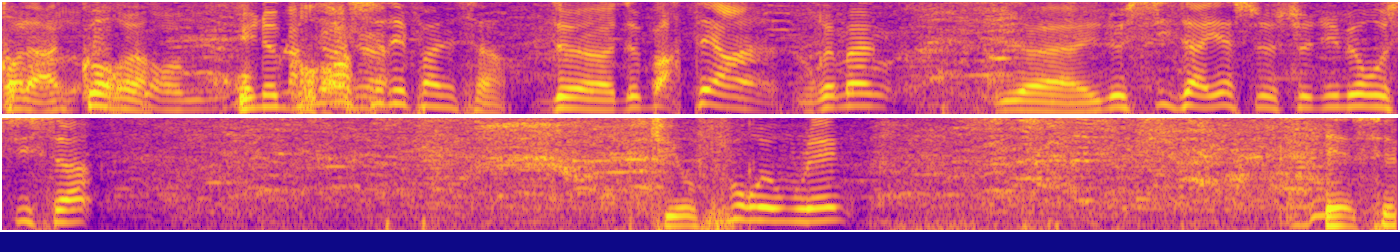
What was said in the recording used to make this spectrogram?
Voilà, encore, un gros une grosse défense. de, de Barter. hein. Vraiment une, une cisaille, hein, ce, ce numéro 6 là. Qui est au four et au moulin. Et c'est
